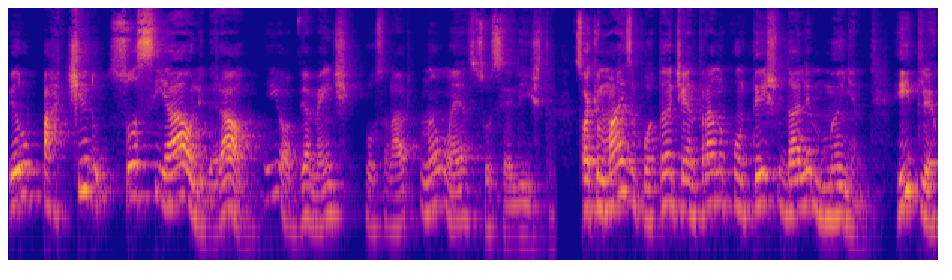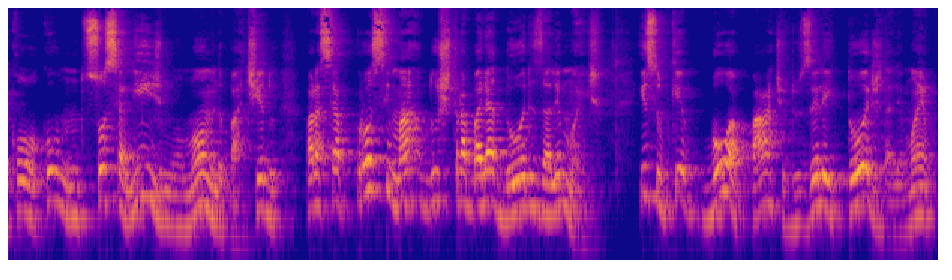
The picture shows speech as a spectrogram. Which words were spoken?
pelo Partido Social Liberal e, obviamente, Bolsonaro não é socialista. Só que o mais importante é entrar no contexto da Alemanha. Hitler colocou socialismo no nome do partido para se aproximar dos trabalhadores alemães. Isso porque boa parte dos eleitores da Alemanha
